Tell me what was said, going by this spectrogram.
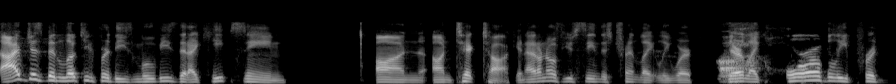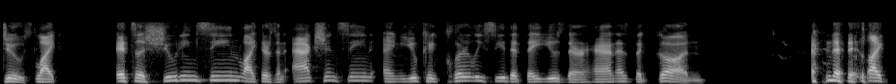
I've just been looking for these movies that I keep seeing on on TikTok. And I don't know if you've seen this trend lately where they're like horribly produced. Like it's a shooting scene, like there's an action scene, and you can clearly see that they use their hand as the gun, and then it like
